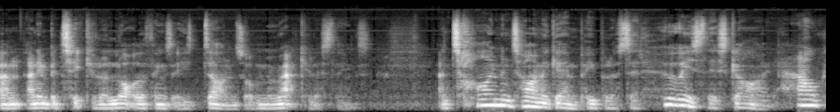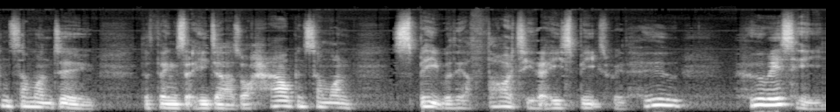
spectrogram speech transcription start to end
um, and in particular, a lot of the things that he's done, sort of miraculous things. And time and time again, people have said, Who is this guy? How can someone do the things that he does? Or how can someone speak with the authority that he speaks with? Who, who is he?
